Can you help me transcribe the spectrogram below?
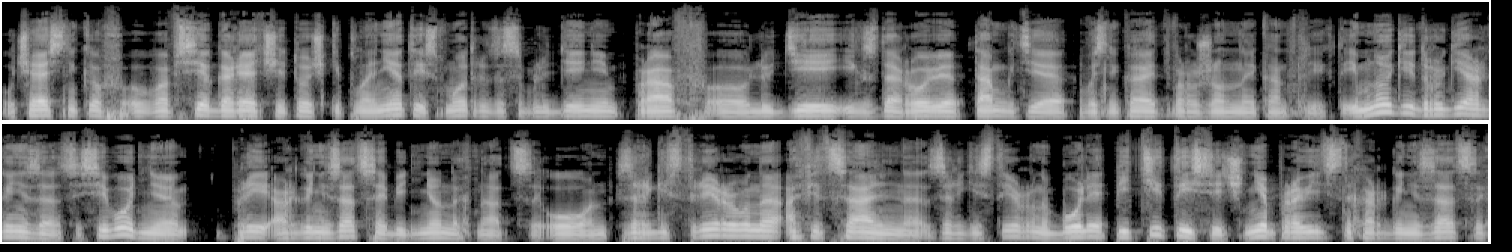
участников во все горячие точки планеты и смотрит за соблюдением прав э, людей, их здоровья, там, где возникают вооруженные конфликты. И многие другие организации. Сегодня при Организации Объединенных Наций, ООН, зарегистрировано официально, зарегистрировано более 5000 неправительственных организаций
